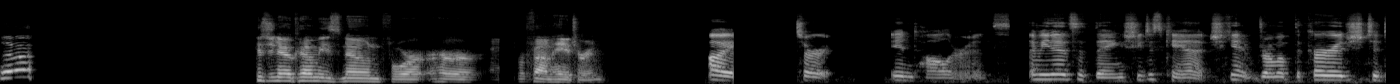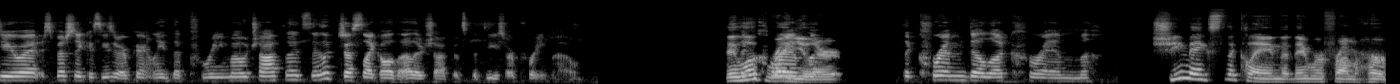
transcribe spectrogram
Because you know, Komi's known for her uh, profound hatred. Oh yeah, her intolerance. I mean, it's a thing. She just can't. She can't drum up the courage to do it, especially because these are apparently the primo chocolates. They look just like all the other chocolates, but these are primo. They The look creme. regular. The creme de la creme. She makes the claim that they were from her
